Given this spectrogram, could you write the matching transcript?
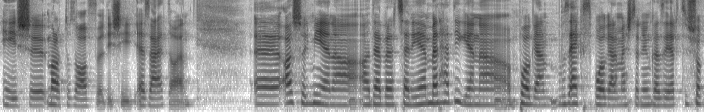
és maradt az Alföld is így ezáltal. Az, hogy milyen a, debreceni ember, hát igen, a polgár, az ex-polgármesterünk azért sok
